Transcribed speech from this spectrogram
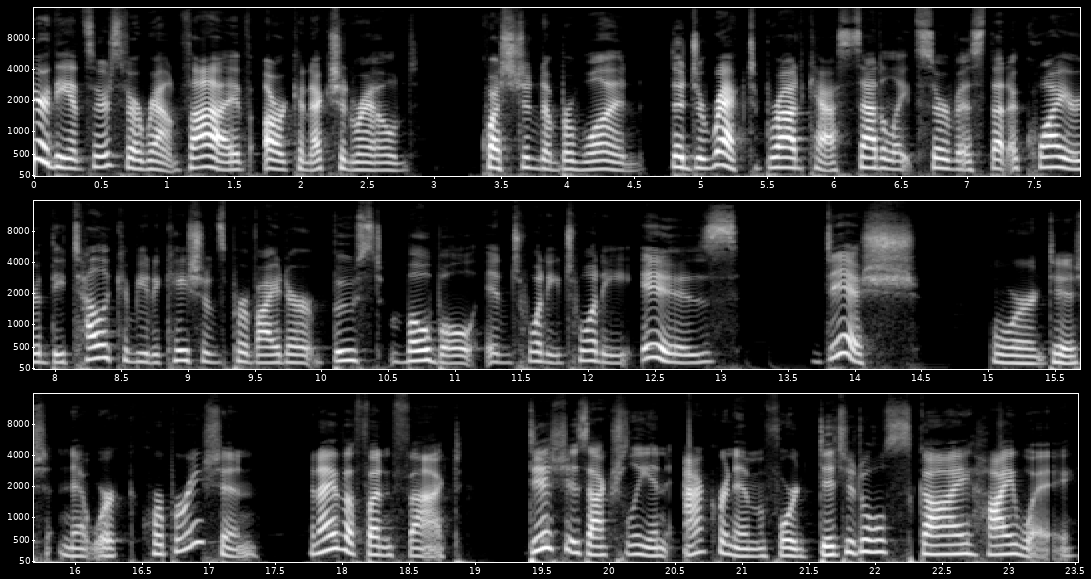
Here are the answers for round five, our connection round. Question number one. The direct broadcast satellite service that acquired the telecommunications provider Boost Mobile in 2020 is Dish. or Dish Network Corporation. And I have a fun fact Dish is actually an acronym for Digital Sky Highway.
